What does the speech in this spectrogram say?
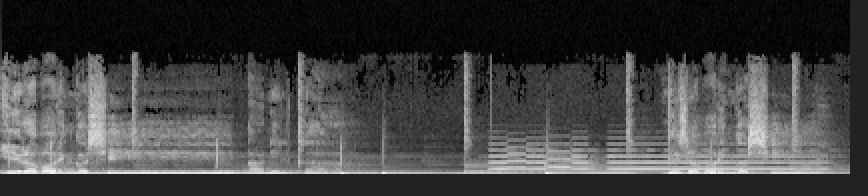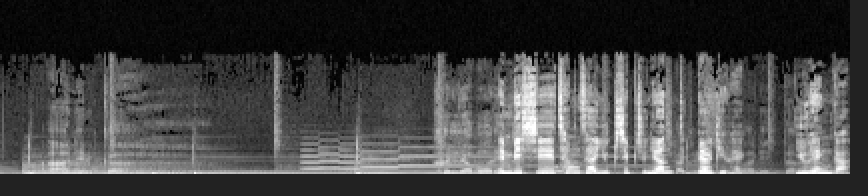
잃어버린 것이 아닐까 늦어버린 것이 아닐까 MBC 창사 60주년 특별 기획 유행가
